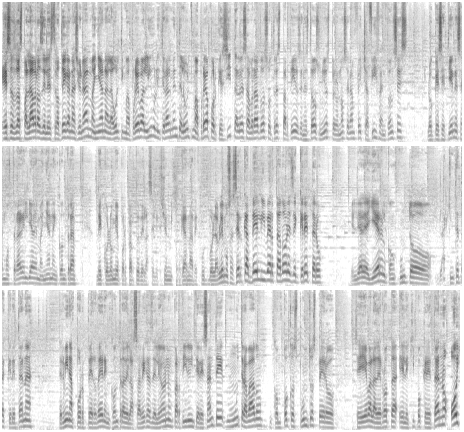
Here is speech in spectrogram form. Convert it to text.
Esas las palabras del estratega nacional. Mañana la última prueba. Digo literalmente la última prueba porque sí, tal vez habrá dos o tres partidos en Estados Unidos, pero no serán fecha FIFA. Entonces, lo que se tiene se mostrará el día de mañana en contra de Colombia por parte de la selección mexicana de fútbol. Hablemos acerca de Libertadores de Querétaro. El día de ayer, el conjunto, la quinteta queretana, termina por perder en contra de las abejas de León. Un partido interesante, muy trabado, con pocos puntos, pero se lleva la derrota el equipo queretano. Hoy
